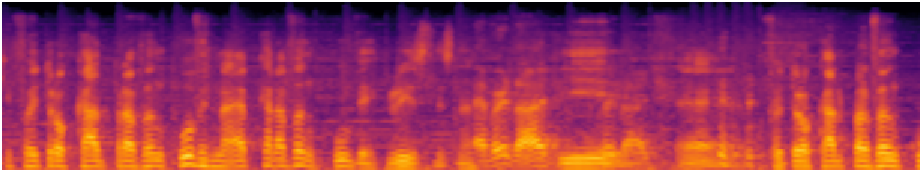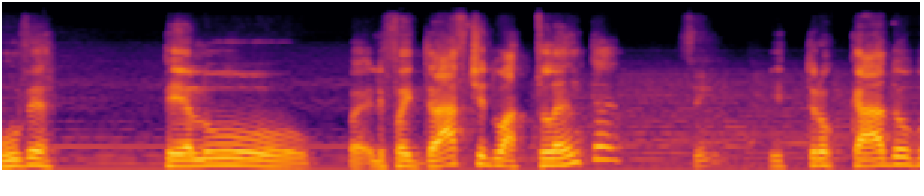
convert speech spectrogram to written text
que foi trocado para Vancouver. Na época era Vancouver Grizzlies, né? É verdade, e, é verdade. É, foi trocado para Vancouver pelo. Ele foi draft do Atlanta. E trocado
